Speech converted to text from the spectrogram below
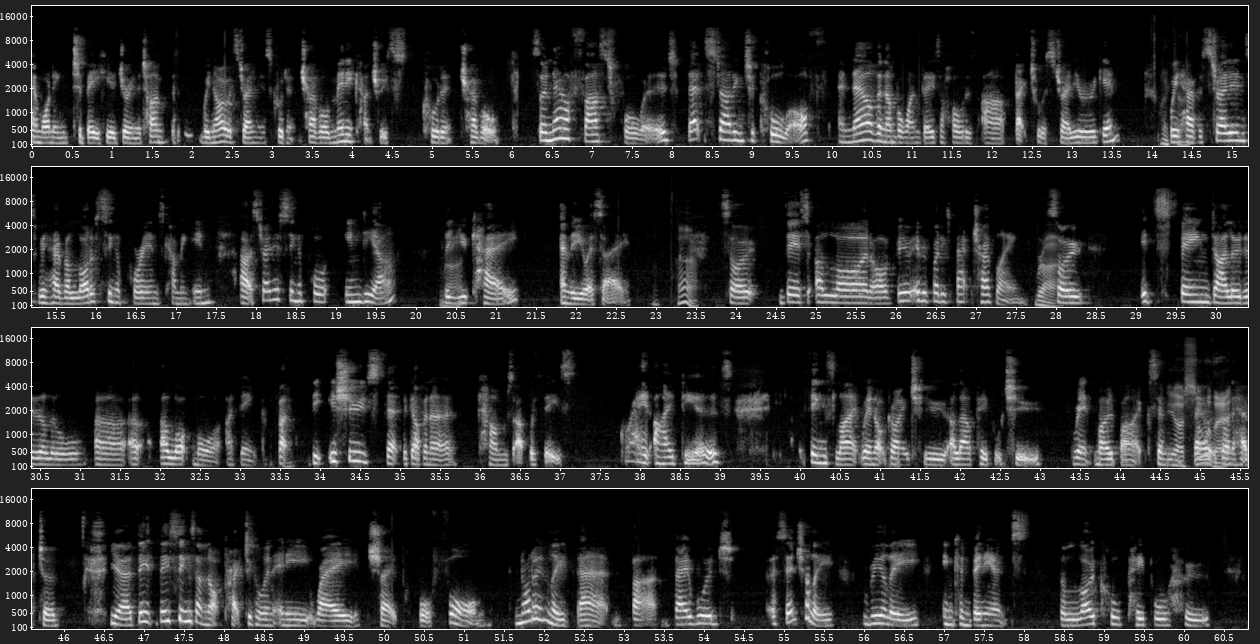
and wanting to be here during the time. We know Australians couldn't travel, many countries couldn't travel. So now, fast forward, that's starting to cool off, and now the number one visa holders are back to Australia again. Okay. We have Australians, we have a lot of Singaporeans coming in. Uh, Australia, Singapore, India, the right. UK, and the USA. Ah. So there's a lot of everybody's back traveling. Right. So it's being diluted a little, uh, a, a, lot more, I think. But the issues that the governor comes up with these great ideas, things like we're not going to allow people to rent motorbikes and yeah, they're going to have to. Yeah, they, these things are not practical in any way, shape, or form. Not only that, but they would essentially really inconvenience the local people who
